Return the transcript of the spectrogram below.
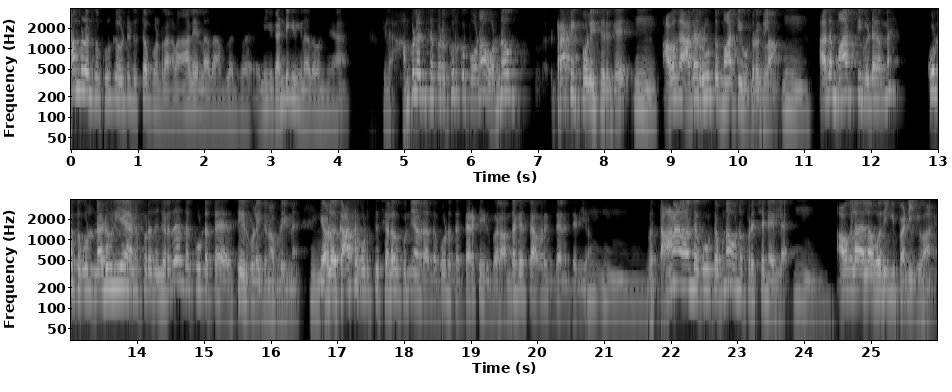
ஆம்புலன்ஸை குறுக்க விட்டு டிஸ்டர்ப் பண்றாங்களா ஆளே இல்லாத ஆம்புலன்ஸ். நீங்க கண்டிக்கிறீங்களா அதை உண்மையா இல்ல ஆம்புலன்ஸ் அப்புறம் குறுக்க போனா ஒன்னும் டிராஃபிக் போலீஸ் இருக்கு. ம். அவங்க அதை ரூட்டு மாத்தி விட்டுருக்கலாம். ம். அதை மாத்தி விடாம கூட்டத்துக்குள் நடுவுலயே அனுப்புறதுங்கிறது அந்த கூட்டத்தை சீர்குலைக்கணும் அப்படின்னு. எவ்வளவு காசை கொடுத்து செலவு பண்ணி அவர் அந்த கூட்டத்தை திரட்டி இருப்பார் அந்த கஷ்டம் அவருக்கு தானே தெரியும். இப்ப தானா வந்த கூட்டம்னா ஒன்றும் பிரச்சனை இல்லை. அவங்களா எல்லாம் ஒதுங்கி பண்ணிக்குவாங்க.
